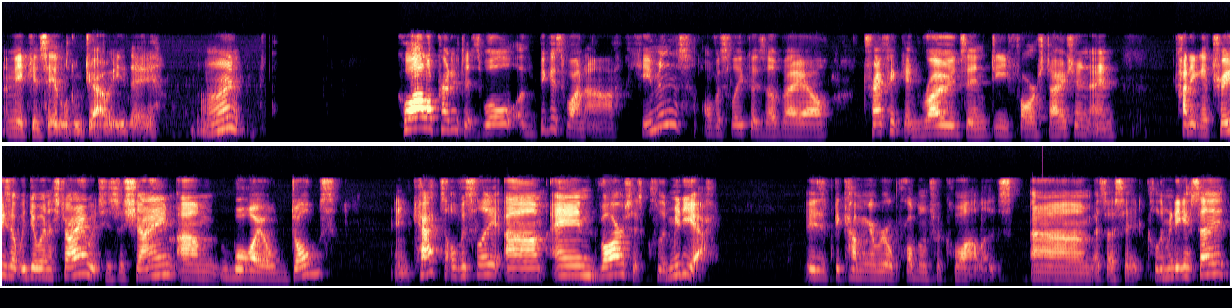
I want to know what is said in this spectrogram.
And you can see a little Joey there. Alright. Koala predators. Well, the biggest one are humans, obviously because of our traffic and roads and deforestation and cutting of trees that we do in Australia, which is a shame. Um, wild dogs and cats, obviously. Um, and viruses, chlamydia is becoming a real problem for koalas. Um, as I said, chlamydia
